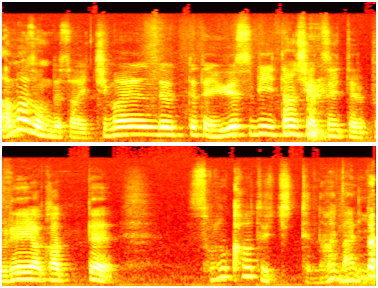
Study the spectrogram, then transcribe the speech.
アマゾンでさ1万円で売ってて USB 端子がついてるプレイヤー買ってそのカートリッジって何？何？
